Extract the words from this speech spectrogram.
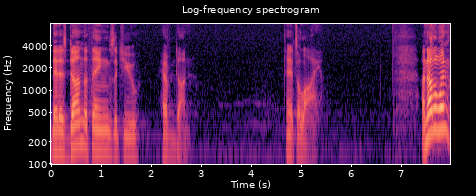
that has done the things that you have done. And it's a lie. Another one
